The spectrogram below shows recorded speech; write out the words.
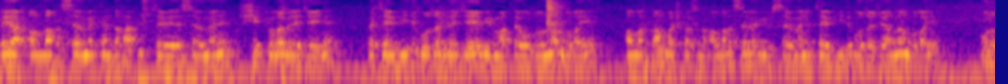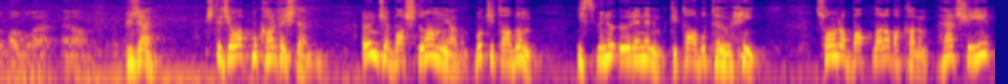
veya Allah'ı sevmekten daha üst seviyede sevmenin şirk olabileceğini ve tevhidi bozabileceği bir madde olduğundan dolayı Allah'tan başkasını Allah'ı sever gibi sevmenin tevhidi bozacağından dolayı bunu bab olarak ele almıştır. Güzel. İşte cevap bu kardeşler. Önce başlığı anlayalım. Bu kitabın ismini öğrenelim. Kitab-ı Tevhid. Sonra bablara bakalım. Her şeyi,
